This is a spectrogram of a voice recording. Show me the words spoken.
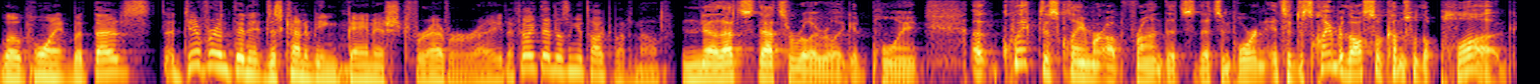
low point. But that's different than it just kind of being banished forever, right? I feel like that doesn't get talked about enough. No, that's that's a really really good point. A quick disclaimer up front that's that's important. It's a disclaimer that also comes with a plug,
